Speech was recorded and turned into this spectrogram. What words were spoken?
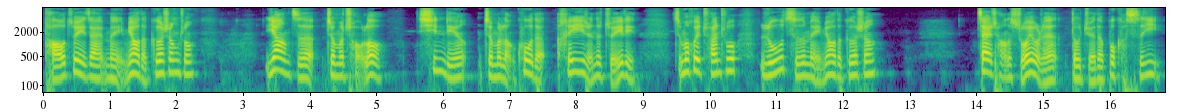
陶醉在美妙的歌声中。样子这么丑陋，心灵这么冷酷的黑衣人的嘴里。怎么会传出如此美妙的歌声？在场的所有人都觉得不可思议，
